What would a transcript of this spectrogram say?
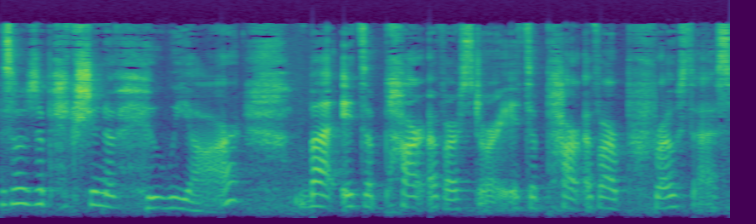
it's not a depiction of who we are but it's a part of our story. It's a part of our process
